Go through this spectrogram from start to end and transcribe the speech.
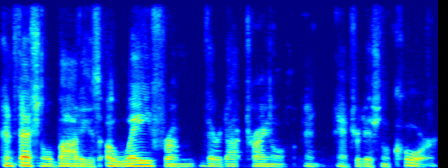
confessional bodies away from their doctrinal and, and traditional core.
